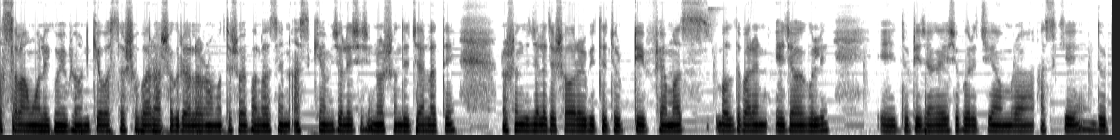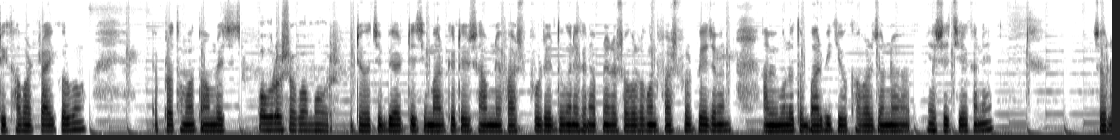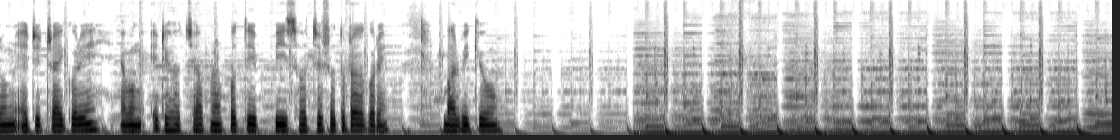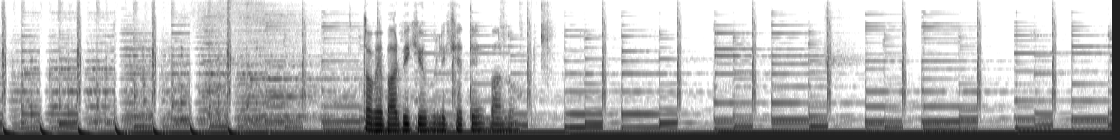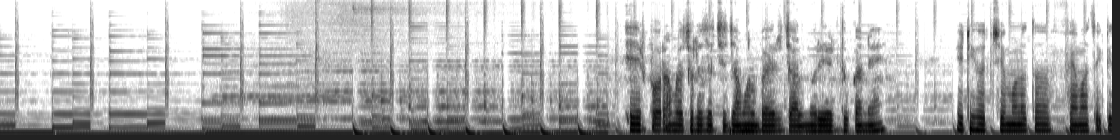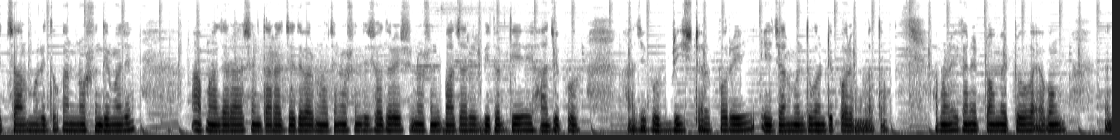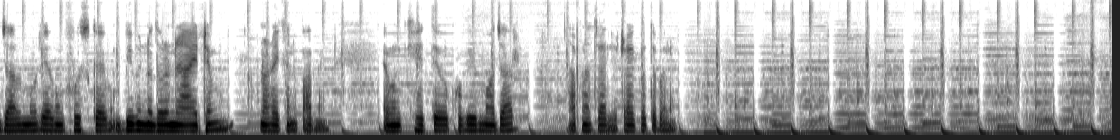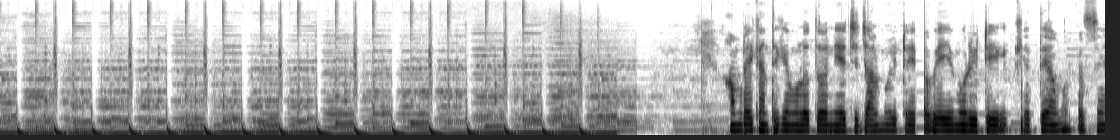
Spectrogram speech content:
আসসালামু আলাইকুম এভরিওয়ান, কি অবস্থা সবার? আশা করি আল্লাহর রহমতে সবাই ভালো আছেন। আজকে আমি চলে এসেছি নরসিংদী জেলাতে। নরসিংদী জেলাতে শহরের ভিতরে দুটি ফেমাস বলতে পারেন এই জায়গাগুলি। এই দুটি জায়গায় এসে পড়েছি আমরা। আজকে দুটি খাবার ট্রাই করব। প্রথমত আমরা এসেছি পৌরসভা মোড়। এটি হচ্ছে বিআরটিসি মার্কেটের সামনে ফাস্ট ফুডের দোকান। এখানে আপনারা সকল রকম ফাস্ট ফুড পেয়ে যাবেন। আমি মূলত বারবিকিউ খাবার জন্য এসেছি এখানে। চলুন এটি ট্রাই করি, এবং এটি হচ্ছে আপনার প্রতি পিস হচ্ছে সত্তর টাকা করে। বারবিকিউ তবে বারবিকিউগুলি খেতে ভালো। এরপর আমরা চলে যাচ্ছি জামাল ভাইয়ের জালমুড়ির দোকানে। এটি হচ্ছে মূলত ফেমাস একটি চালমুড়ি দোকান নরসিংদীর মাঝে। আপনারা যারা আসেন তারা যেতে পারবেন হচ্ছে নরসিংদী সদরে এসে নরসিংদী বাজারের ভিতর দিয়ে হাজিপুর হাজিপুর ব্রিজটার পরেই এই জালমুড়ি দোকানটি পড়ে মূলত। আপনারা এখানে টমেটো এবং জালমুড়ি এবং ফুচকা এবং বিভিন্ন ধরনের আইটেম আপনারা এখানে পাবেন এবং খেতেও খুবই মজার। আপনারা চাইলে ট্রাই করতে পারেন। আমরা এখান থেকে মূলত নিয়েছি জালমুড়িটা তবে এই মুড়িটি খেতে আমার কাছে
